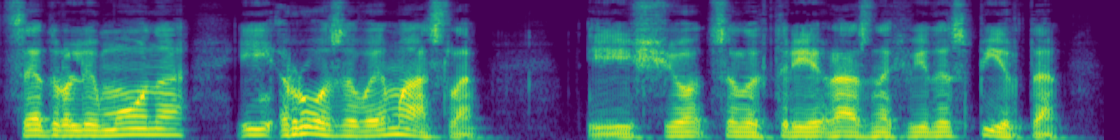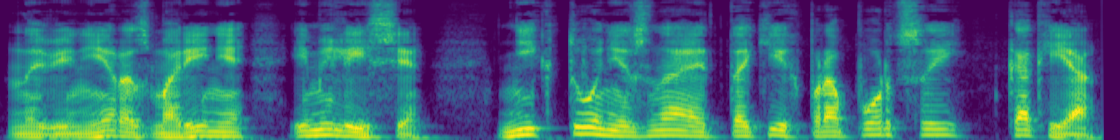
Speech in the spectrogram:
цедру лимона и розовое масло, и еще целых три разных вида спирта на вине, розмарине и мелиссе. Никто не знает таких пропорций, как я».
